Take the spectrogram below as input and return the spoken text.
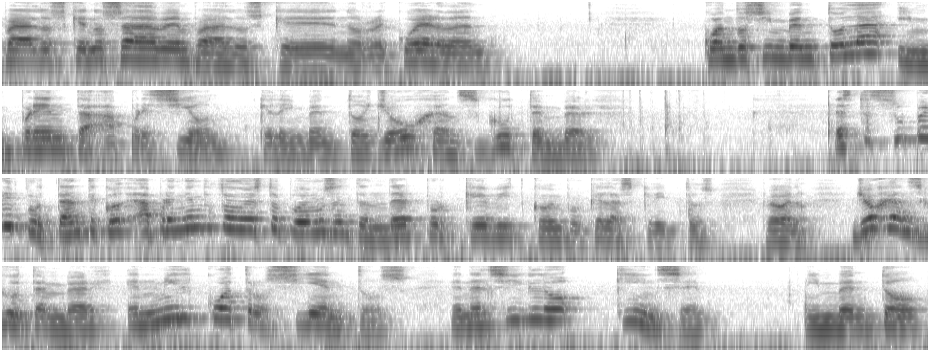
para los que no saben, para los que no recuerdan, cuando se inventó la imprenta a presión, que le inventó Johannes Gutenberg. Esto es súper importante. Aprendiendo todo esto podemos entender por qué Bitcoin, por qué las criptos. Pero bueno, Johannes Gutenberg en 1400, en el siglo XV, inventó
